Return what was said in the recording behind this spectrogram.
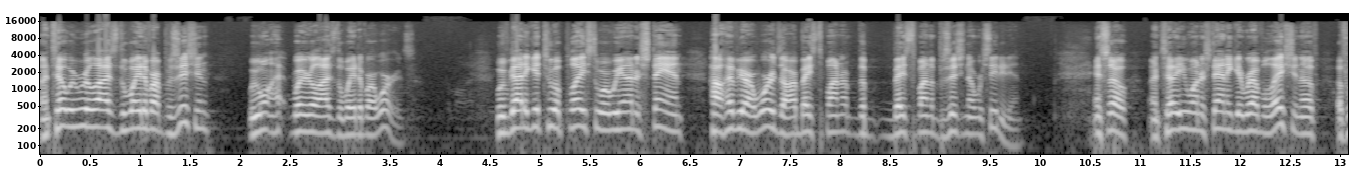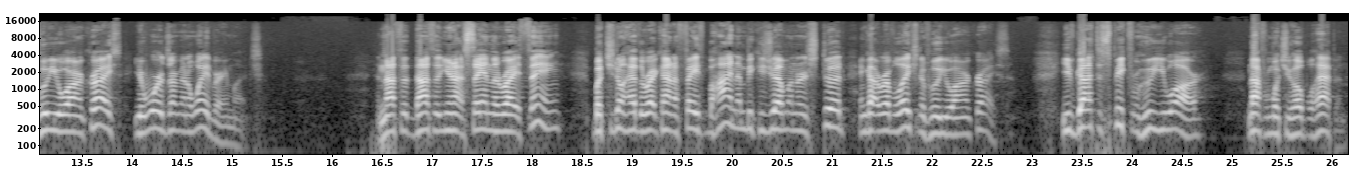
Until we realize the weight of our position, we won't realize the weight of our words. We've got to get to a place to where we understand how heavy our words are based upon our, the based upon the position that we're seated in. And so, until you understand and get revelation of, of who you are in Christ, your words aren't going to weigh very much. And not that, not that you're not saying the right thing, but you don't have the right kind of faith behind them because you haven't understood and got revelation of who you are in Christ. You've got to speak from who you are, not from what you hope will happen.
